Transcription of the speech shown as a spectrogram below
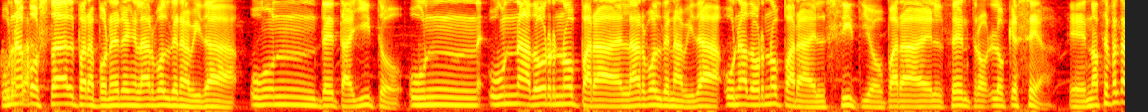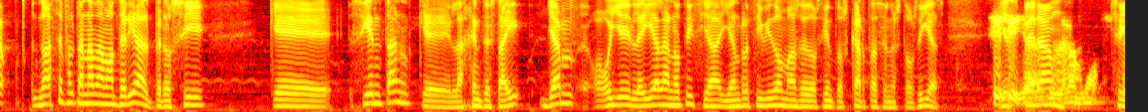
Una postal para poner en el árbol de Navidad, un detallito, un, un adorno para el árbol de Navidad, un adorno para el sitio, para el centro, lo que sea. Eh, no, hace falta, no hace falta nada material, pero sí que sientan que la gente está ahí. Ya hoy leía la noticia y han recibido más de 200 cartas en estos días. Sí, y sí, esperan, más, sí.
